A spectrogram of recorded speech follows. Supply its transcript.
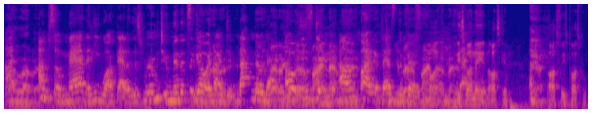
I love it. I'm so mad that he walked out of this room two minutes ago and I did not know you that. better- you oh, better he's find getting that it. I'm man. fine if that's You the better best. find that man. he's Ghanaian. Ask him. Ask for his passport.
